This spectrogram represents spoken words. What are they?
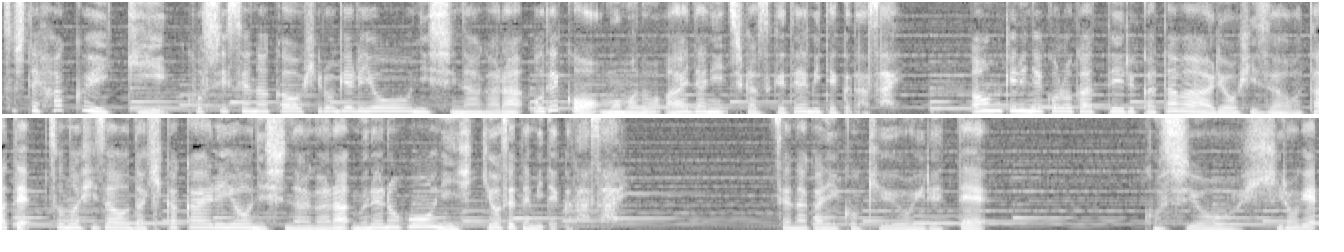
そして吐く息腰背中を広げるようにしながらおでこをももの間に近づけてみてください。仰向けに寝転がっている方は両膝を立てその膝を抱きかかえるようにしながら胸の方に引き寄せてみてください。背中に呼吸を入れて腰を広げ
